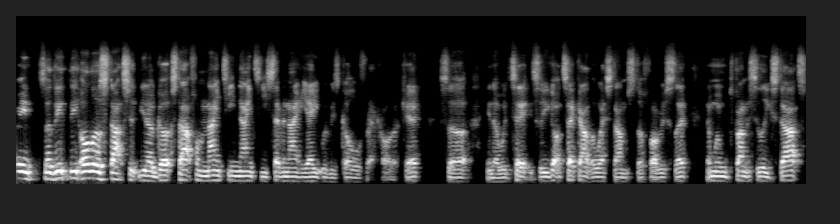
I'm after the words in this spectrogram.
I mean, so the, the all those stats, you know, go start from 1997, 98 with his goals record, okay? So, you know, we take so you got to take out the West Ham stuff, obviously. And when fantasy league starts,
